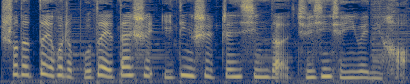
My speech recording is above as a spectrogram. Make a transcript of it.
说的对或者不对，但是一定是真心的，全心全意为你好。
